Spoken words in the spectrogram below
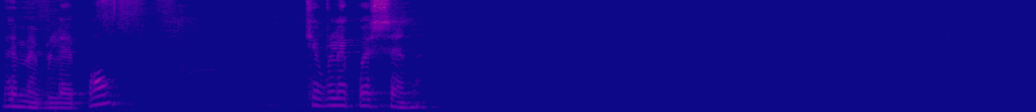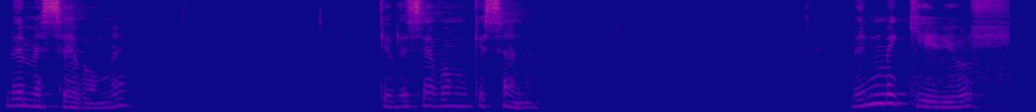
Δεν με βλέπω και βλέπω εσένα. Δεν με σέβομαι και δεν σέβομαι και σένα. Δεν είμαι Κύριος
